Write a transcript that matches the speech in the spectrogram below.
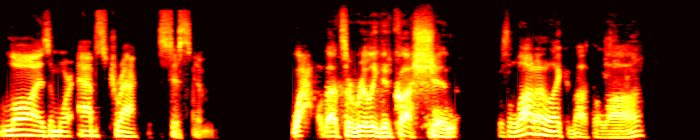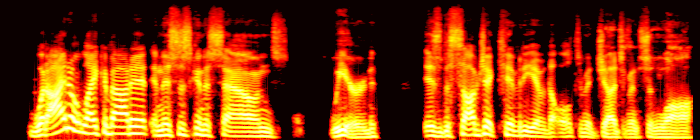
law as a more abstract system. Wow, that's a really good question. There's a lot I like about the law. What I don't like about it, and this is going to sound weird, is the subjectivity of the ultimate judgments in law,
